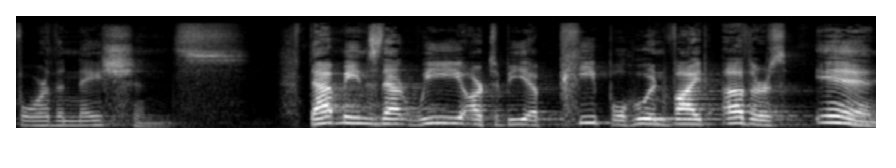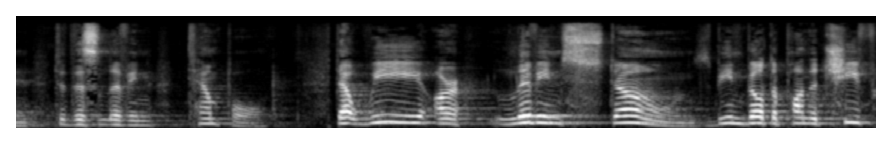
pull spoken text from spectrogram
for the nations. That means that we are to be a people who invite others in to this living temple. That we are living stones being built upon the chief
